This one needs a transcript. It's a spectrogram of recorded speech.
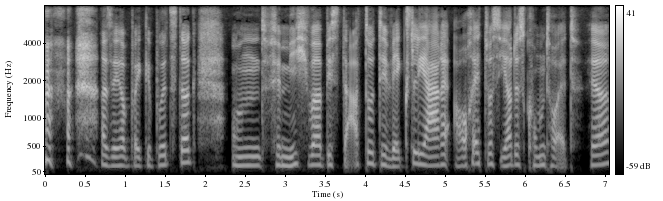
also ich habe bald Geburtstag. Und für mich war bis dato die Wechseljahre auch etwas, ja, das kommt heute. Ja.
